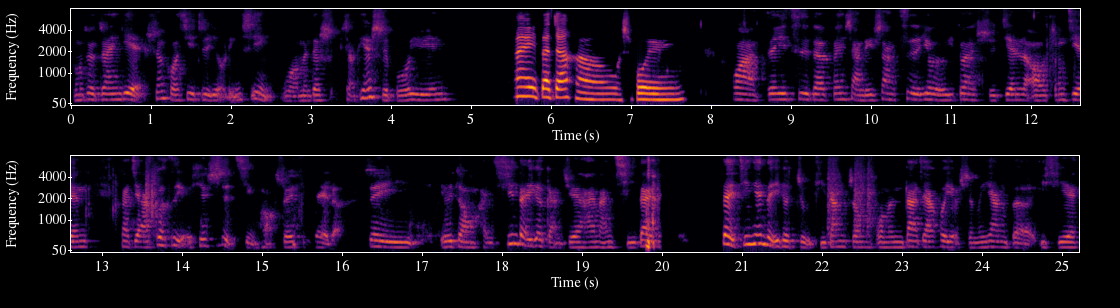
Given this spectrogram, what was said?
工作专业，生活细致有灵性，我们的小天使博云。嗨，大家好，我是博云。哇，这一次的分享离上次又有一段时间了哦，中间大家各自有一些事情哈，所以准备的，所以有一种很新的一个感觉，还蛮期待的。在今天的一个主题当中，我们大家会有什么样的一些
